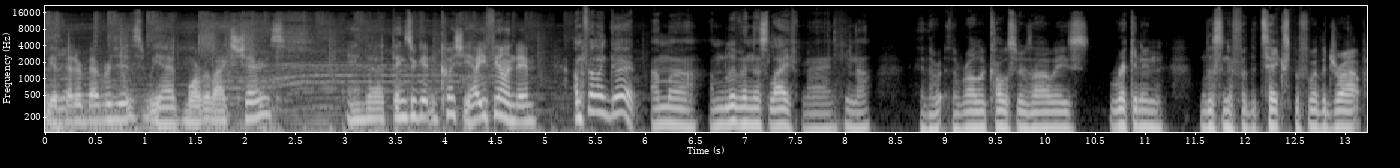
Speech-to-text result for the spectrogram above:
We have better beverages, we have more relaxed chairs, and uh, things are getting cushy. How you feeling, Dame? I'm feeling good. I'm uh I'm living this life, man. You know, and the the roller coaster is always rickening, listening for the ticks before the drop.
